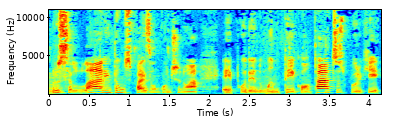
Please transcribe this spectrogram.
para o celular, então os pais vão continuar eh, podendo manter contatos, porque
